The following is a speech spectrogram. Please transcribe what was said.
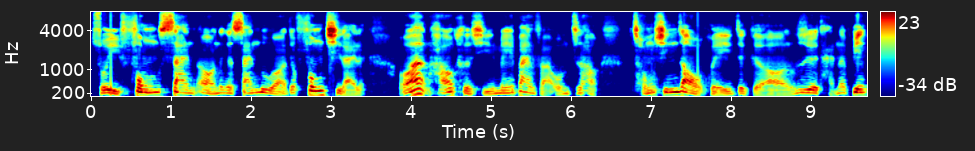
所以封山哦，那个山路啊就封起来了。哇，好可惜，没办法，我们只好。重新绕回这个哦日月潭那边，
